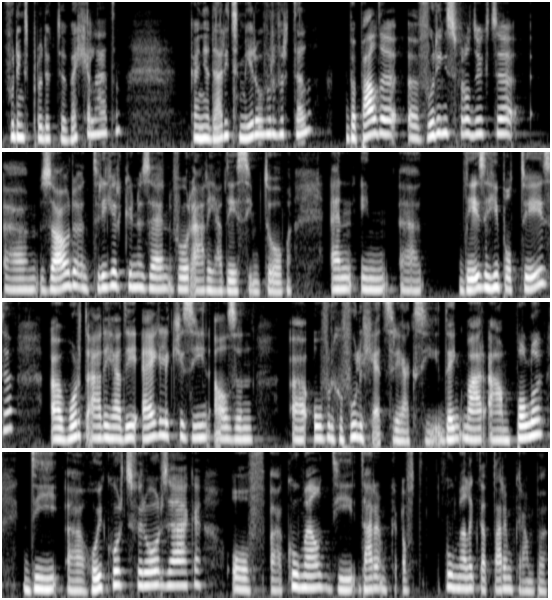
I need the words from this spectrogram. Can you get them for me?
voedingsproducten weggelaten. Kan je daar iets meer over vertellen? Bepaalde voedingsproducten um, zouden een trigger kunnen zijn voor ADHD-symptomen. En in uh, deze hypothese uh, wordt ADHD eigenlijk gezien als een uh, overgevoeligheidsreactie. Denk maar aan pollen die hooikoorts veroorzaken of koemelk, die darm, of koemelk dat darmkrampen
